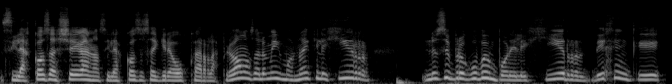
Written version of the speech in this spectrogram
si las cosas llegan o si las cosas hay que ir a buscarlas. Pero vamos a lo mismo, no hay que elegir. No se preocupen por elegir. Dejen que.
